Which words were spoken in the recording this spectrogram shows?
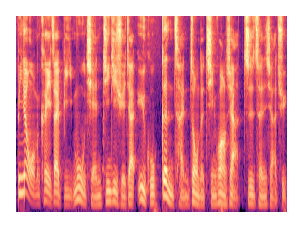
并让我们可以在比目前经济学家预估更惨重的情况下支撑下去。”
